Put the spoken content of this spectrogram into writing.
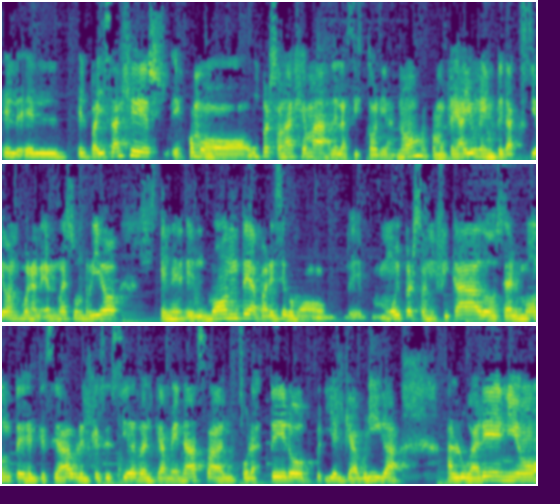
el, el, el paisaje es, es, como un personaje más de las historias, ¿no? Como que hay una interacción, bueno, No es un río, el, monte aparece como eh, muy personificado, o sea, el monte es el que se abre, el que se cierra, el que amenaza al forastero y el que abriga al lugareño.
